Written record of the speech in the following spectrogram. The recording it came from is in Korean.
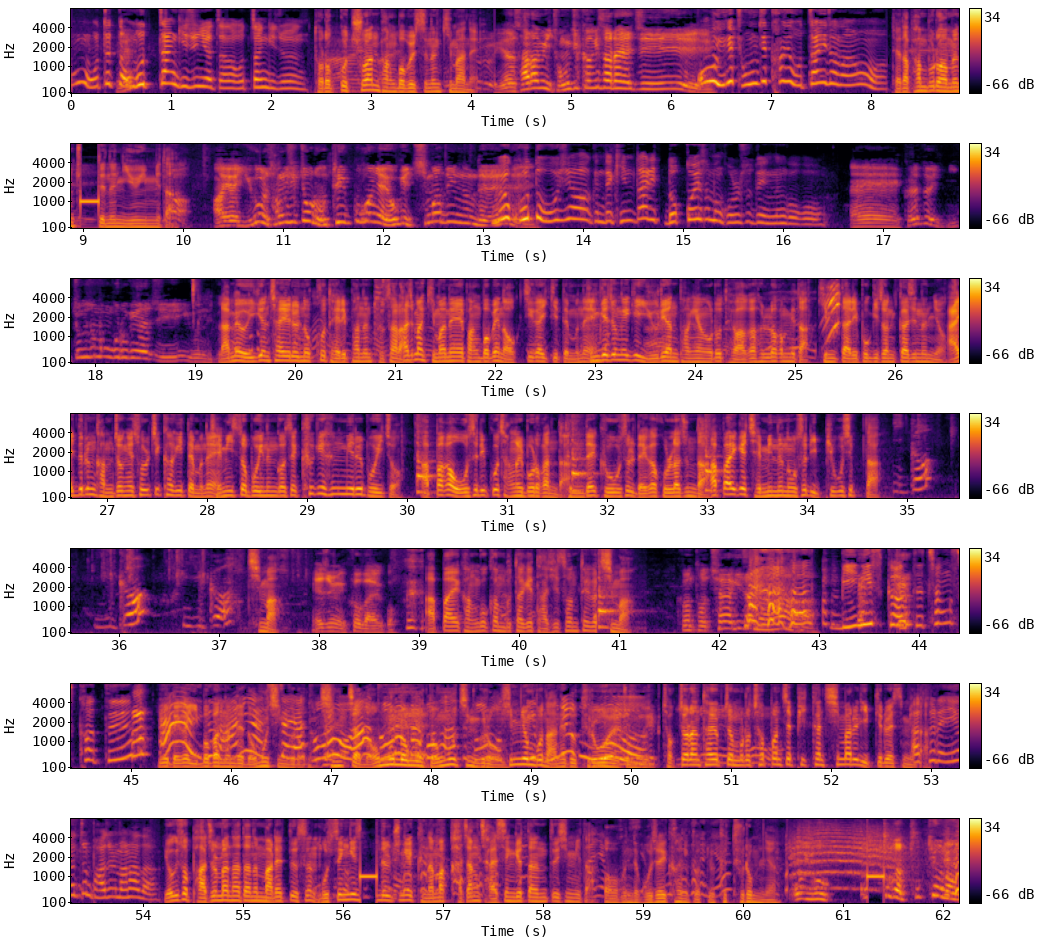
음, 어쨌든 그래? 옷장 기준이었잖아. 옷장 기준. 더럽고 추한 방법을 쓰는 김한혜. 야 사람이 정직하게 살아야지. 어, 이게 정직하게 옷장이잖아요. 대답 함부로 하면 X되는 이유입니다. 아, 야, 이걸 상식적으로 어떻게 입고 가냐? 여기 치마도 있는데. 왜 그것도 옷이야? 근데 김딸이 너 거에서만 고를 수도 있는 거고. 에이, 그래도 이쪽에서만 고르게 해야지. 이건. 라며 의견 차이를 놓고 대립하는 두 사람. 하지만 김한혜의 방법엔 억지가 있기 때문에 김계정에게 유리한 방향으로 대화가 흘러갑니다. 김딸이 보기 전까지는요. 아이들은 감정에 솔직하기 때문에 재미있어 보이는 것에 크게 흥미를 보이죠. 아빠가 옷을 입고 장을 보러 간다. 근데 그 옷을 내가 골라준다. 아빠에게 재밌는 옷을 입히고 싶다. 이거? 이거? 이거? 치마. 예중이 그거 말고. 아빠의 간곡한 부탁에 다시 선택을 치마. 그건 더 최악이잖아. 미니 스커트, 청 스커트. 이거 내가 입어봤는데 아니야, 너무 진짜. 징그러워. 야, 더러워. 진짜 아, 너무 너무 더러워. 너무 더러워. 징그러워. 이게 10년 본 안에도 뭐냐고. 들어와야 할 정도. 적절한 타협점으로 첫 번째 픽한 치마를 입기로 했습니다. 아, 그래. 이건 좀 봐줄만 하다. 여기서 봐줄만 하다는 말의 뜻은 못생긴 들 중에 그나마 가장 잘생겼다는 뜻입니다. 어 근데 모자이크 하니까 왜 이렇게 더럽냐? 어, 이거 X가 툭 튀어나와.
